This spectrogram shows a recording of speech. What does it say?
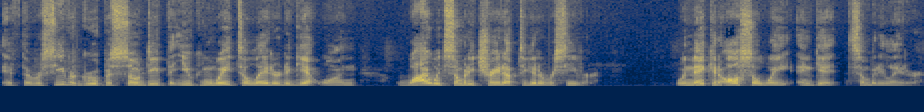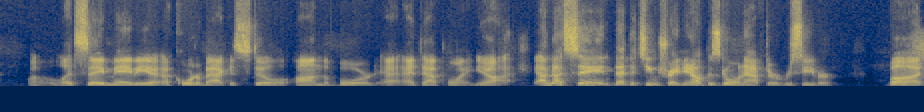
if the receiver group is so deep that you can wait till later to get one, why would somebody trade up to get a receiver when they can also wait and get somebody later? Well, let's say maybe a quarterback is still on the board at, at that point. You know, I, I'm not saying that the team trading up is going after receiver, but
